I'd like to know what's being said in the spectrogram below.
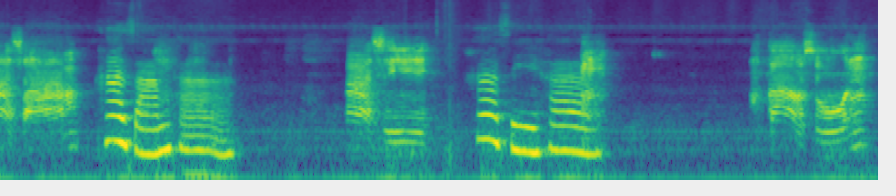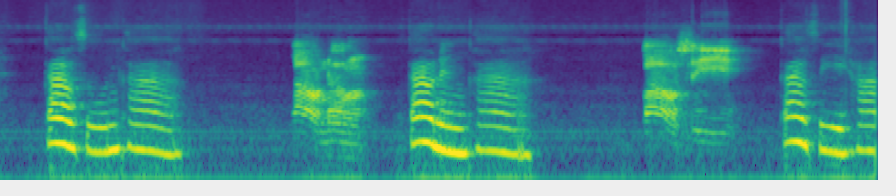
้าสามห้าสามค่ะห้าสี่ห้าสี่ค่ะเก้าศูนย์เก้าศูนย์ค่ะเก้าหนึ่งเก้าหนึ่งค่ะเก้าสี่เก้าสี่ค่ะ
